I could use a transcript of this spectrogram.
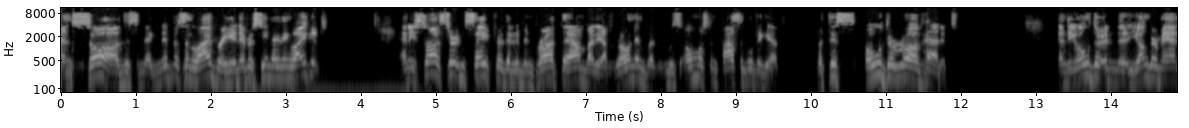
and saw this magnificent library. He had never seen anything like it. And he saw a certain sefer that had been brought down by the Achronim, but was almost impossible to get. But this older Rav had it. And the older and the younger man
